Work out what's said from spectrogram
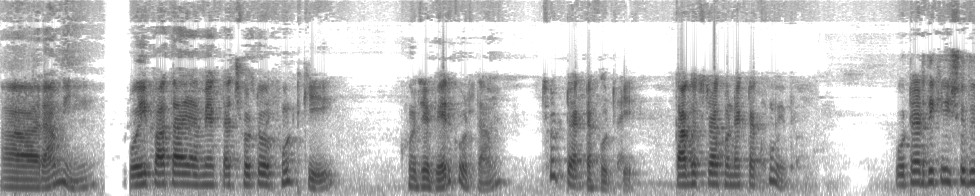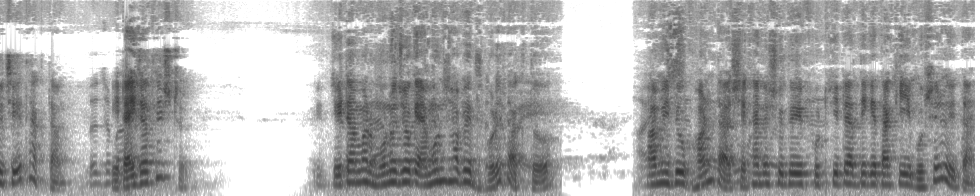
আর আমি ওই পাতায় আমি একটা ছোট ফুটকি খুঁজে বের করতাম ছোট্ট একটা ফুটকি। কাগজটা কোন একটা খুঁত ওটার দিকেই শুধু চেয়ে থাকতাম। এটাই যথেষ্ট। এটা আমার মনোযোগ এমন ভাবে ধরে থাকতো আমি দু ঘণ্টা সেখানে শুধু এই ফুটকিটার দিকে তাকিয়ে বসে রইতাম।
